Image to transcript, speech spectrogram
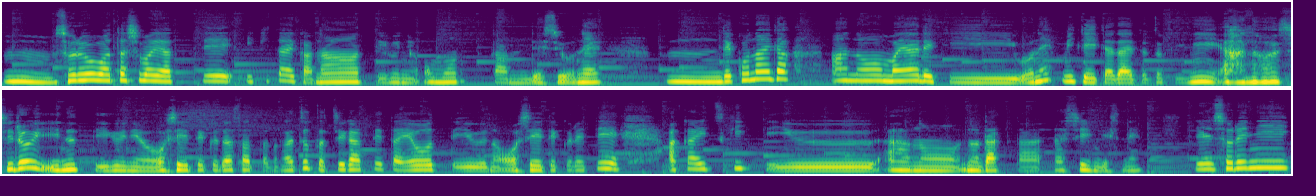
うん、それを私はやっていきたいかなっていうふうに思ったんですよね。うんでこの間あのマヤ歴をね見ていただいた時に あの白い犬っていう風に教えてくださったのがちょっと違ってたよっていうのを教えてくれて赤い月っていうあののだったらしいんですね。でそれに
